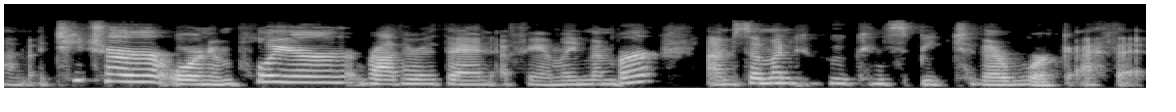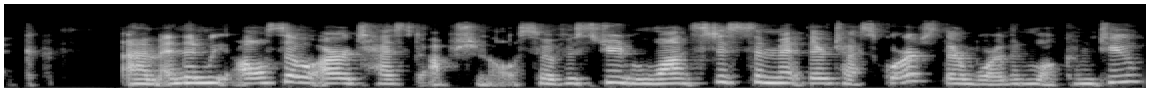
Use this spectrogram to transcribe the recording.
um, a teacher or an employer rather than a family member, um, someone who can speak to their work ethic. Um, and then we also are test optional. So if a student wants to submit their test scores, they're more than welcome to,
